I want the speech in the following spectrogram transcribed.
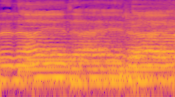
How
